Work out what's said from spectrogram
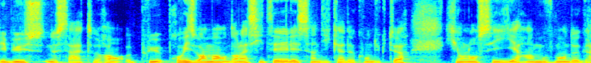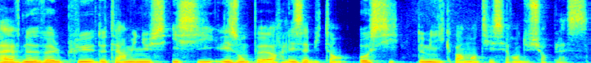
Les bus ne s'arrêteront plus provisoirement dans la cité. Les syndicats de conducteurs qui ont lancé hier un mouvement de grève ne veulent plus de terminus ici. Ils ont peur, les habitants aussi. Dominique Parmentier s'est rendu sur place.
